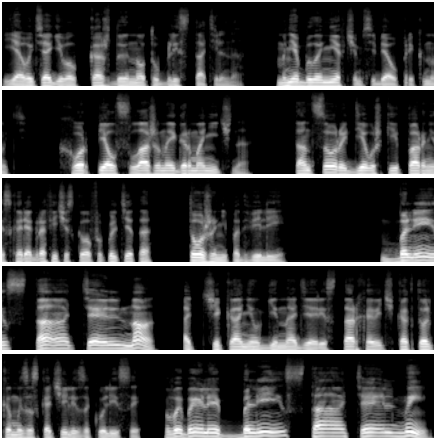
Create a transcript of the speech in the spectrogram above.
Я вытягивал каждую ноту блистательно. Мне было не в чем себя упрекнуть. Хор пел слаженно и гармонично. Танцоры, девушки и парни с хореографического факультета тоже не подвели. «Блистательно!» — отчеканил Геннадий Аристархович, как только мы заскочили за кулисы. «Вы были блистательны!»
